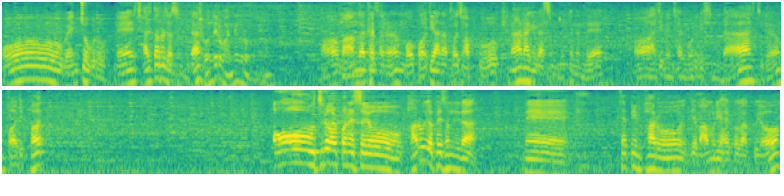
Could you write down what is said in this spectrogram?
오, 왼쪽으로. 네, 잘 떨어졌습니다. 좋은 데로 갔네 그러면 어, 마음 같아서는 뭐 버디 하나 더 잡고 편안하게 갔으면 좋겠는데, 어, 아직은 잘 모르겠습니다. 지금 버디 펫. 오, 들어갈 뻔했어요. 바로 옆에 섭니다. 네. 태핀 파로 이제 마무리 할 것 같고요.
